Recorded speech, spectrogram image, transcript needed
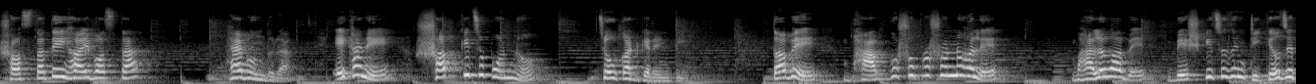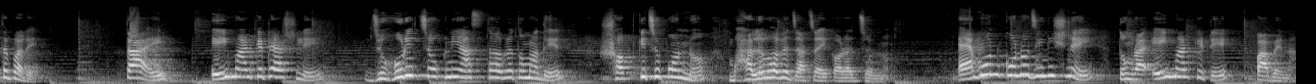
সস্তাতেই হয় বস্তা হ্যাঁ বন্ধুরা, এখানে সব কিছু পণ্য চৌকাট গ্যারেন্টি। তবে ভাগ্য সুপ্রসন্ন হলে ভালোভাবে বেশ কিছুদিন টিকেও যেতে পারে। তাই এই মার্কেটে আসলে জহুরির চোখ নিয়ে আসতে হবে তোমাদের সব কিছু পণ্য ভালোভাবে যাচাই করার জন্য। এমন কোনো জিনিস নেই তোমরা এই মার্কেটে পাবে না।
